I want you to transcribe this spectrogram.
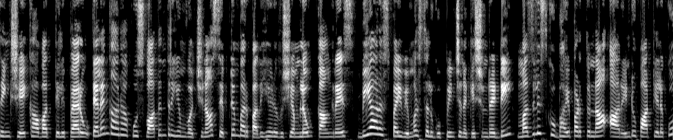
సింగ్ షేకావత్ తెలిపారు. తెలంగాణకు స్వాతంత్ర్యం వచ్చిన సెప్టెంబర్ పదిహేడు విషయంలో కాంగ్రెస్ బీఆర్ఎస్ పై విమర్శలు గుప్పించిన కిషన్ రెడ్డి మజ్లిస్కు భయపడుతున్న ఆ రెండు పార్టీలకు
